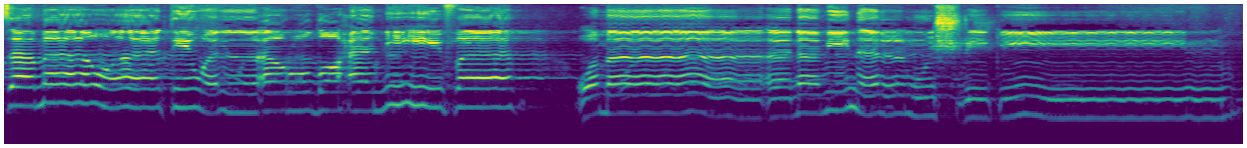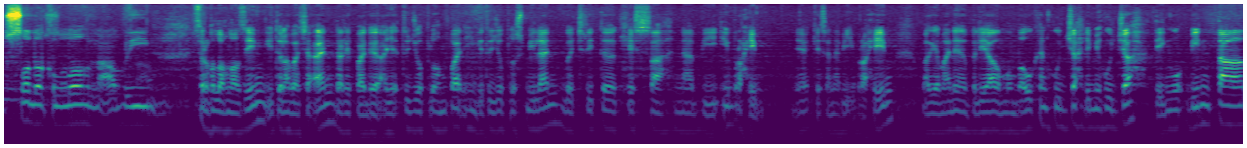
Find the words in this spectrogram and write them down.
السماوات والأرض حنيفا وما أنا من المشركين. صدق الله العظيم. Surah Al-Azim itulah bacaan daripada ayat 74 hingga 79 bercerita kisah Nabi Ibrahim. Ya kisah Nabi Ibrahim bagaimana beliau membawakan hujah demi hujah tengok bintang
